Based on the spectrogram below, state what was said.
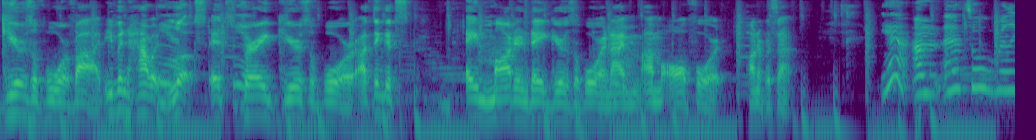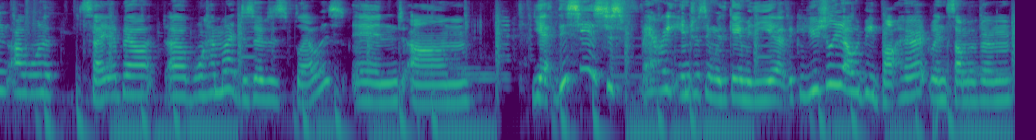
Gears of War vibe. Even how it Yeah. looks, it's Yeah. very Gears of War. I think it's a modern day Gears of War, and I'm I'm all for it, hundred percent. Yeah, um, and that's all really I want to say about uh, Warhammer. It deserves its flowers, and um, yeah, this year is just very interesting with Game of the Year because usually I would be butthurt when some of them.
